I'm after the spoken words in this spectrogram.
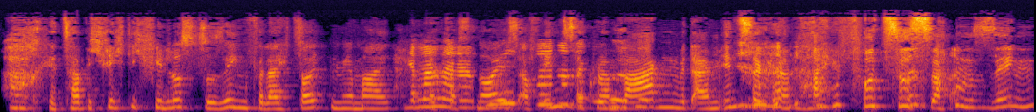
Ach, jetzt habe ich richtig viel Lust zu singen. Vielleicht sollten wir mal ja, etwas Neues auf Instagram wagen, mit einem Instagram Live und zusammen singen.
